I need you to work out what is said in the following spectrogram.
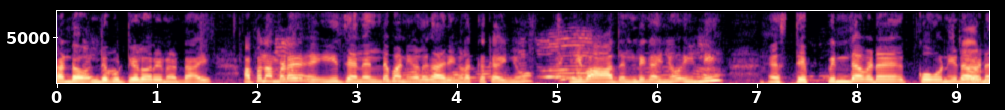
കണ്ടോ എന്റെ കുട്ടികൾ പറയണുണ്ടായി അപ്പൊ നമ്മുടെ ഈ ജനലിന്റെ പണികൾ കാര്യങ്ങളൊക്കെ കഴിഞ്ഞു. ഈ വാതിലിന്റെ കഴിഞ്ഞു. ഇനി സ്റ്റെപ്പിന്റെ അവിടെ കോണിയുടെ അവിടെ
